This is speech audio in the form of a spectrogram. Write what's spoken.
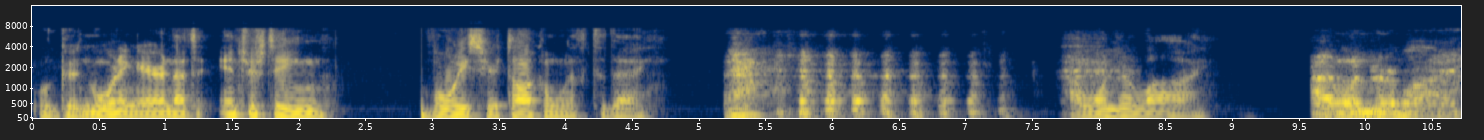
Well, good morning, Aaron. That's an interesting voice you're talking with today. I wonder why. I wonder why.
